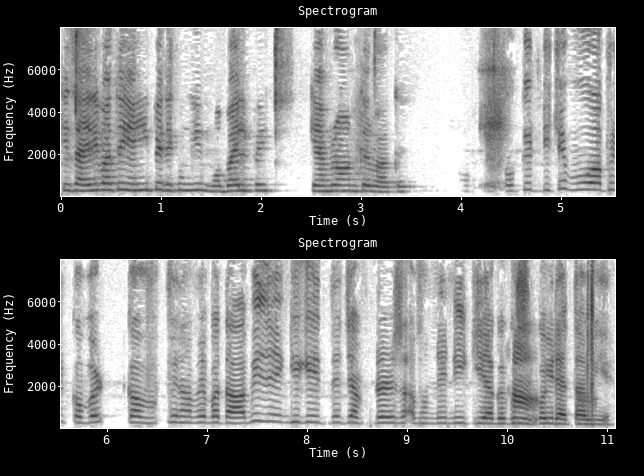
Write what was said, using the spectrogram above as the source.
कि ज़ाहिर बात है यहीं पे देखूँगी मोबाइल पे कैमरा ऑन करवा कर। ओके टीचर वो आप फिर कवर कव फिर हमें बता भी देंगे कि इतने चैप्टर्स अब हमने नहीं किया अगर किसी हाँ, कोई रहता। भी है।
